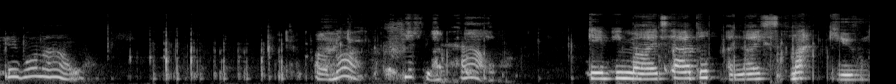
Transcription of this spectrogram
Okay, one out. Oh, my flipping hell. Give me my saddle, a nice smack you.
